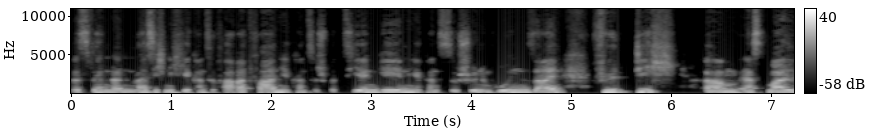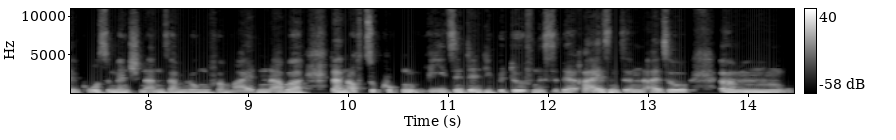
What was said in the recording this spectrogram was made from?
es werden dann, weiß ich nicht, hier kannst du Fahrrad fahren, hier kannst du spazieren gehen, hier kannst du schön im Grünen sein für dich ähm, erstmal große Menschenansammlungen vermeiden, aber dann auch zu gucken, wie sind denn die Bedürfnisse der Reisenden? Also ähm,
